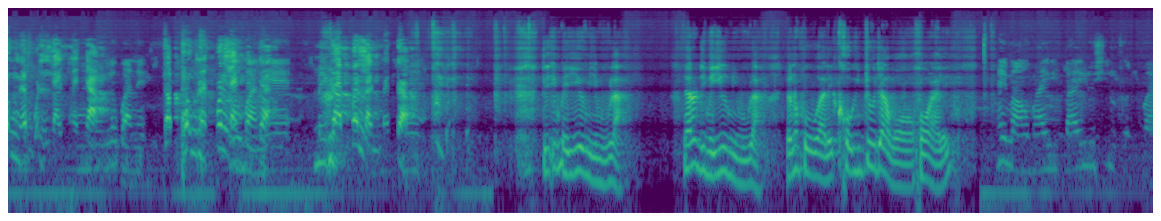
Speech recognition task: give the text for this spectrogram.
ဖုန်နဲ့ပလိုက်မကြလောက်ပါနဲ့စပ်ဖုန်နဲ့ပလိုလောက်က်မပါကြနဲ့မိကပလိုက်မကြဒီအမေကြီးကိုမြင်ဘူးလားညတို့ဒီမေကြီးကိုမြင်ဘူးလားကျွန်တော်ဟိုကလေခုံကြီးကြွကြပေါ်ဟောတာလေဟိတ်မအောင်ဘိုင်းဘိုင်းလူရှိလို့ဆိုဒီမှာ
